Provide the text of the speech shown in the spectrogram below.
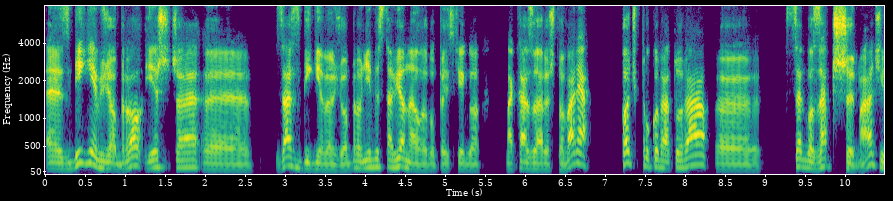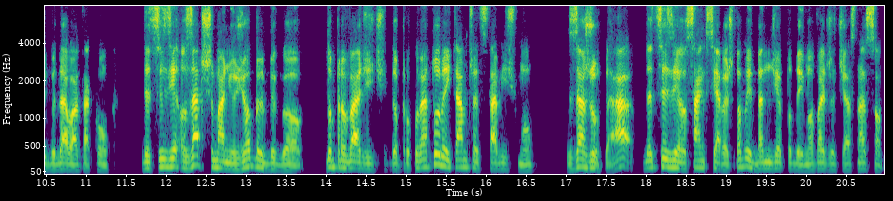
E, Zbigniew Ziobro jeszcze e, za Zbigniewem Ziobro nie wystawiono europejskiego nakazu aresztowania, choć prokuratura e, chce go zatrzymać i wydała taką decyzję o zatrzymaniu Ziobry, by go doprowadzić do prokuratury i tam przedstawić mu zarzuty, a decyzję o sankcji aresztowej będzie podejmować rzecz jasna sąd.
